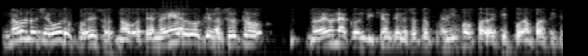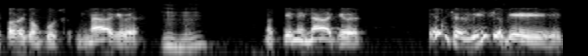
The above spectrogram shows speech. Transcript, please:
No, no seguro, por eso. No, o sea, no es algo que nosotros no es una condición que nosotros ponemos para que puedan participar del concurso, nada que ver. No tiene nada que ver. Es un servicio que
